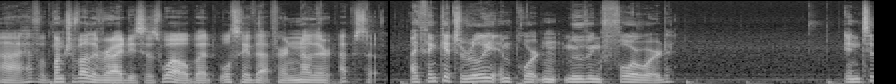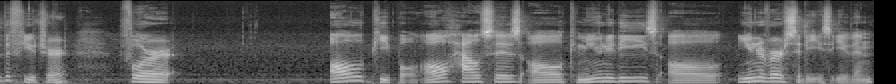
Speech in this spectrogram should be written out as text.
uh, I have a bunch of other varieties as well, but we'll save that for another episode. I think it's really important moving forward into the future for all people, all houses, all communities, all universities, even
